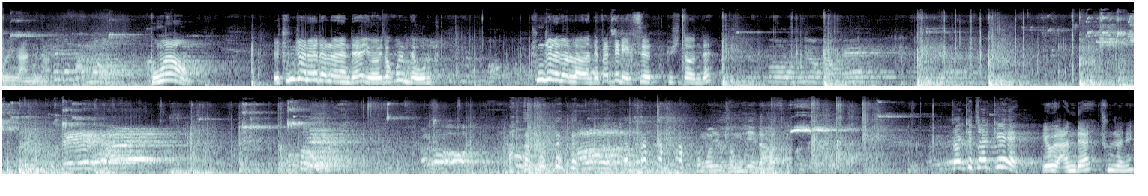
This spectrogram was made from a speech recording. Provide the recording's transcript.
오 이거 안 동호 형 이거 충전해 달라는데 여기다 꽂으면 돼 오른쪽 충전해 달라는데 배터리 X 표시 떠는데 동호 지금 정신이 나갔어. 짧게 짧게. 이거 왜 안 돼? 충전이?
